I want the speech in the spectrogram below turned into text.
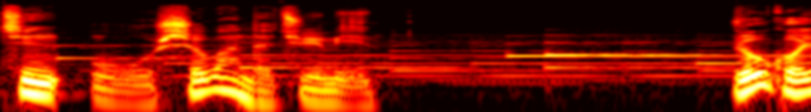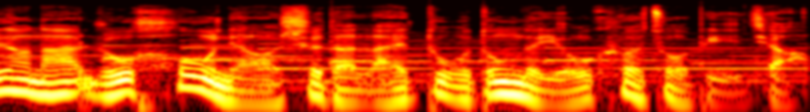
近五十万的居民。如果要拿如候鸟似的来度冬的游客做比较，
